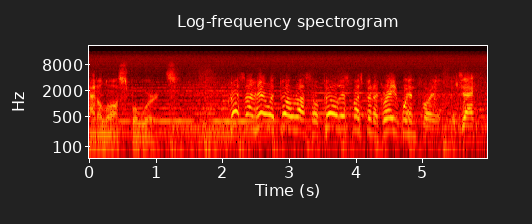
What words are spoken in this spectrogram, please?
at a loss for words. Chris, I'm here with Bill Russell. Bill, this must have been a great win for you. Exactly.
